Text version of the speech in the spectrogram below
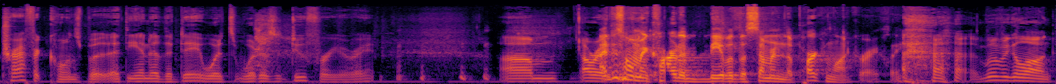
traffic cones, but at the end of the day, what what does it do for you, right? Um, all right, I just want my car to be able to summon in the parking lot correctly. Moving along.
